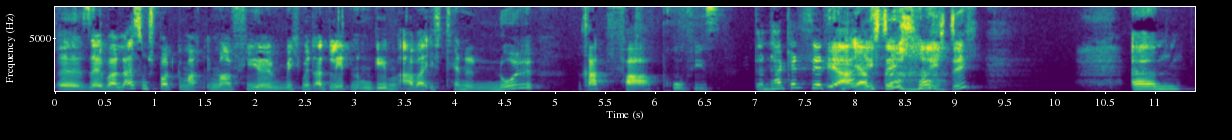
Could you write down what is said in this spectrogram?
äh, selber Leistungssport gemacht, immer viel mich mit Athleten umgeben, aber ich kenne null Radfahrprofis. Dann kennst du jetzt ja, die erste. richtig, richtig. ähm,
